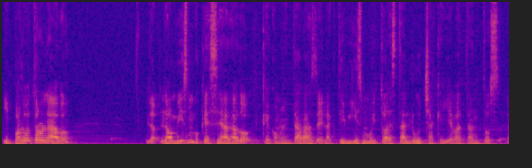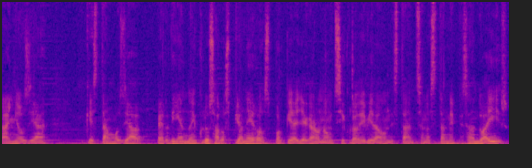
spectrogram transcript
Y por otro lado, lo, lo, mismo que se ha dado, que comentabas del activismo y toda esta lucha que lleva tantos años ya, que estamos ya perdiendo incluso a los pioneros, porque ya llegaron a un ciclo de vida donde están, se nos están empezando a ir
